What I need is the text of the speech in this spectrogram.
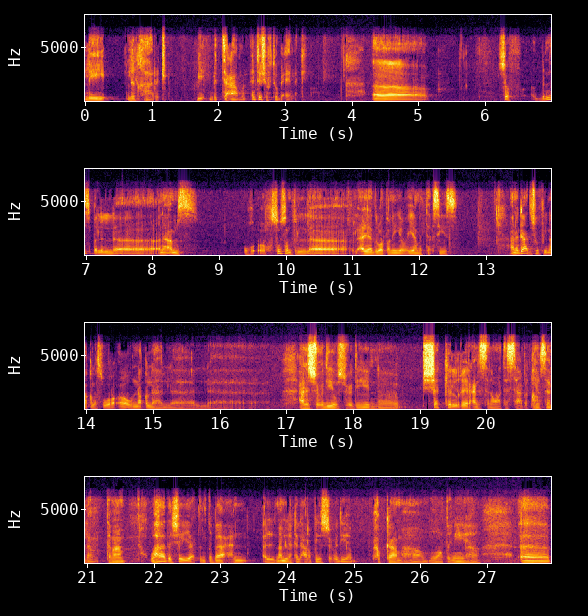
للخارج بالتعامل. أنت شفته بعينك. آه شوف بالنسبة لل آه، أنا أمس وخصوصا في آه، الأعياد الوطنية وأيام التأسيس أنا قاعد أشوف في نقلة صورة أو نقلة ال- ال- عن السعودية والسعوديين آه، بشكل غير عن السنوات السابقة. يا سلام. تمام؟ وهذا شيء يعطي انطباع عن المملكة العربية السعودية حكامها مواطنيها آه،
